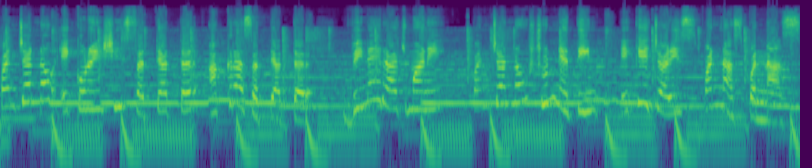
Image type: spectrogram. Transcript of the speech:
पंच्याण्णव एकोणऐंशी सत्याहत्तर अकरा सत्याहत्तर. विनय राजमाने पंच्याण्णव शून्य तीन एकेचाळीस पन्नास पन्नास.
